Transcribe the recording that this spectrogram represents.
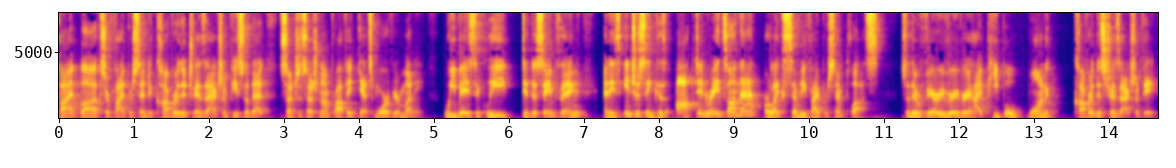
five bucks or five percent to cover the transaction fee so that such and such nonprofit gets more of your money? We basically did the same thing. And it's interesting because opt in rates on that are like 75% plus. So they're very, very, very high. People want to cover this transaction fee.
